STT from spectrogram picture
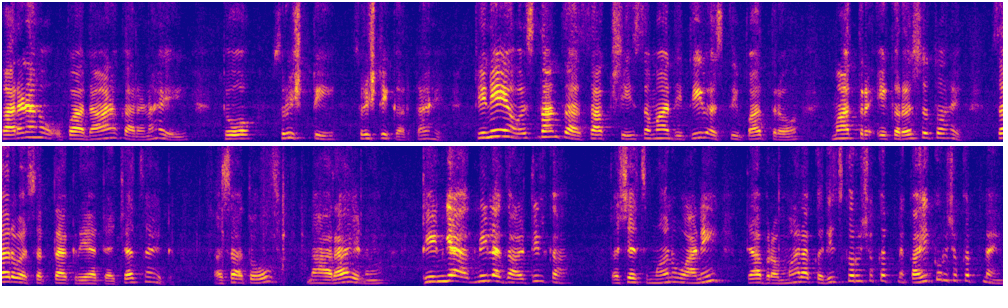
कारण हा उपादान कारण आहे तो सृष्टी सृष्टीकर्ता आहे. तिन्ही अवस्थांचा साक्षी समाधीतील अस्थिपात्र मात्र एक रस तो आहे. सर्व सत्ता क्रिया त्याच्याच आहेत. असा तो नारायण ठिणग्या अग्नीला जाळतील का? तसेच मन वाणी त्या ब्रह्माला कधीच करू शकत नाही काही करू शकत नाही.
